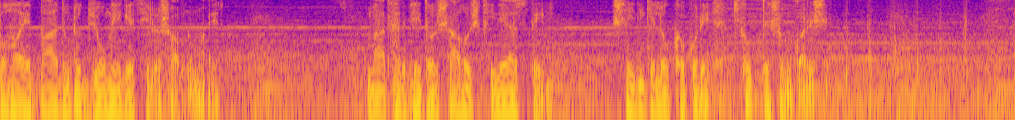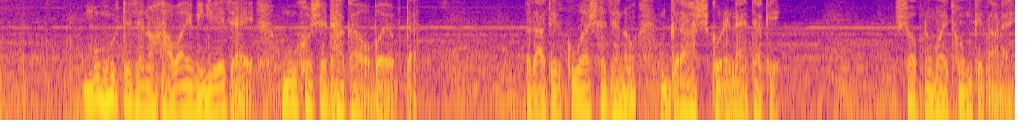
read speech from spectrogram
ভয়ে পা দুটো জমে গেছিল স্বপ্নময়ের মাথার ভেতর সাহস ফিরে আসতেই সেই দিকে লক্ষ্য করে ছুটতে শুরু করে সে। মুহূর্তে যেন হাওয়ায় মিলিয়ে যায় মুখোশে ঢাকা অবয়বটা। রাতের কুয়াশা যেন গ্রাস করে নেয় তাকে। স্বপ্নময় থমকে দাঁড়ায়।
